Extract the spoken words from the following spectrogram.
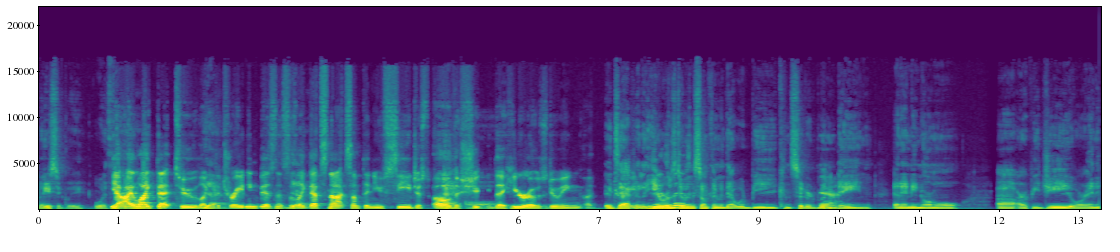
basically. With Yeah, I uh, like that too. Like yeah. the trading business is like that's not something you see. Just oh, At the all. the hero's doing a exactly. the He was business? doing something that would be considered Yeah. mundane in any normal. Uh, RPG or any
